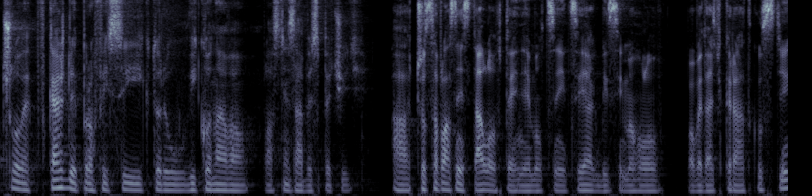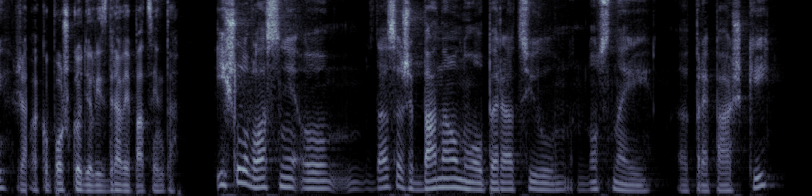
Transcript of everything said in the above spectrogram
človek v každej profesii, ktorú vykonáva, vlastne zabezpečiť. A čo sa vlastne stalo v tej nemocnici, ak by si mohol povedať v krátkosti, že ako poškodili zdravie pacienta? Išlo vlastne o, zdá sa, že banálnu operáciu nocnej e, prepážky,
